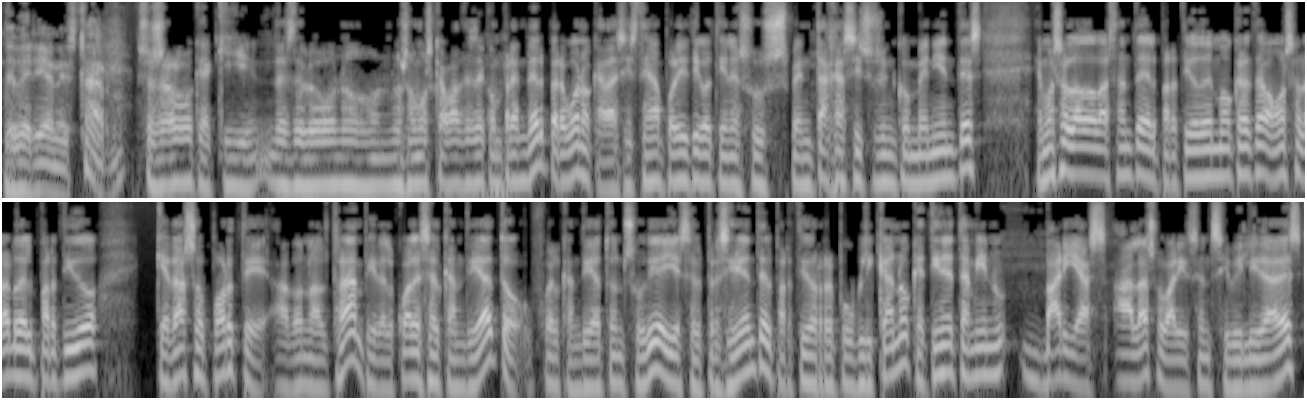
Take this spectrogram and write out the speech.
deberían estar. Eso es algo que aquí, desde luego, no, no somos capaces de comprender, pero bueno, cada sistema político tiene sus ventajas y sus inconvenientes Hemos hablado bastante del Partido Demócrata, vamos a hablar del partido que da soporte a Donald Trump y del cual es el candidato, fue el candidato en su día y es el presidente del Partido Republicano, que tiene también varias alas o varias sensibilidades,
